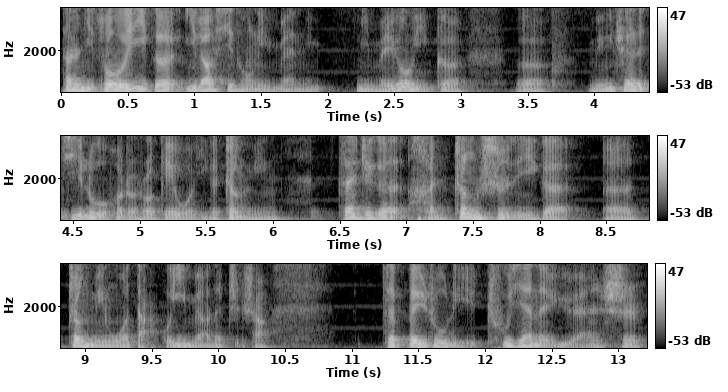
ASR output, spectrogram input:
但是你作为一个医疗系统里面，你你没有一个呃明确的记录，或者说给我一个证明，在这个很正式的一个呃证明我打过疫苗的纸上，在备注里出现的语言是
